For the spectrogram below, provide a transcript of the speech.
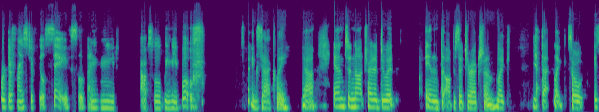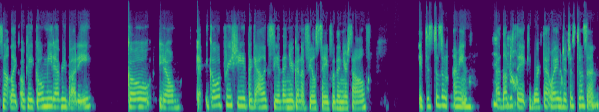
for difference to feel safe. So then you need absolutely need both. Exactly. Yeah. And to not try to do it in the opposite direction. Like yeah. that like so it's not like, okay, go meet everybody. Go, you know, eh, go appreciate the galaxy and then you're gonna feel safe within yourself. It just doesn't I mean, I'd love no. to say it could work that way, but it just doesn't.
